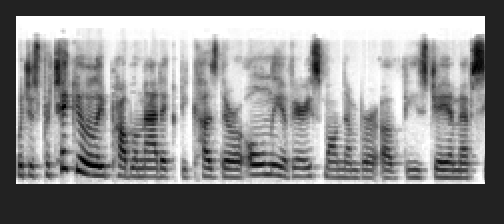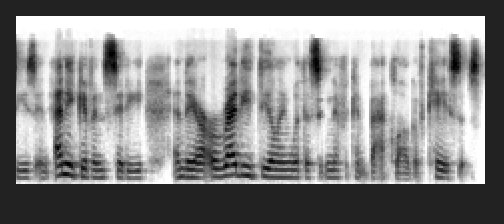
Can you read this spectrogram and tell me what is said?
which is particularly problematic because there are only a very small number of these JMFCs in any given city, and they are already dealing with a significant backlog of cases.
